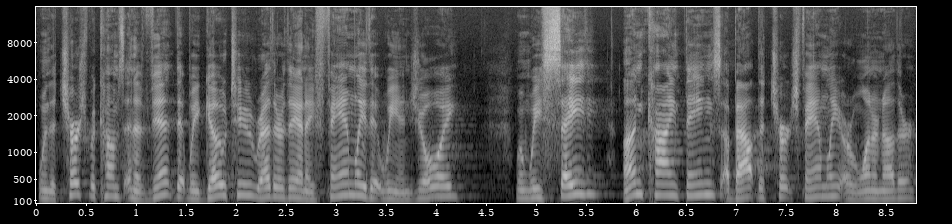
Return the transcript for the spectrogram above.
when the church becomes an event that we go to rather than a family that we enjoy, when we say unkind things about the church family or one another,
